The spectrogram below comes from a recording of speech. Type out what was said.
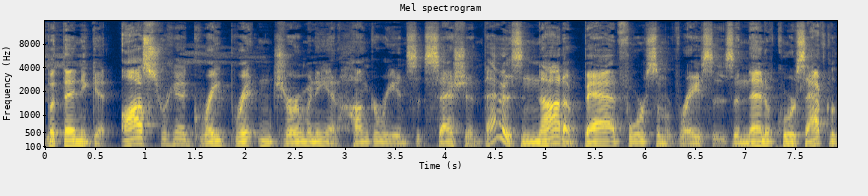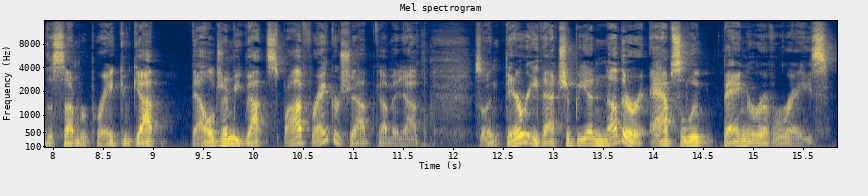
But then you get Austria, Great Britain, Germany, and Hungary in succession. That is not a bad foursome of races. And then, of course, after the summer break, you've got Belgium, you've got Spa Francorchamps coming up. So, in theory, that should be another absolute banger of a race.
